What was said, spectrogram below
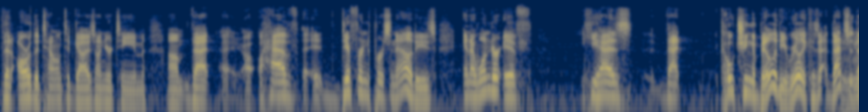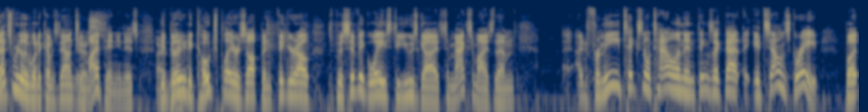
that are the talented guys on your team um, that uh, have uh, different personalities, and I wonder if he has that coaching ability really because that, that's that's really what it comes down to in my opinion is the I agree. ability to coach players up and figure out specific ways to use guys to maximize them. I, for me it takes no talent and things like that. It sounds great but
